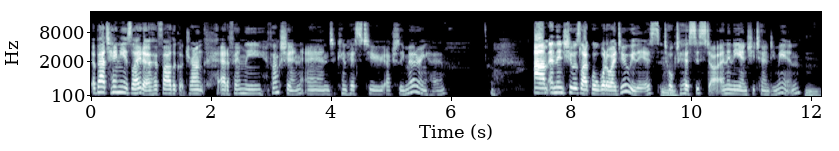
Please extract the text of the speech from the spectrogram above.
about 10 years later, her father got drunk at a family function and confessed to actually murdering her. Um, and then she was like, Well, what do I do with this? And talked to her sister. And in the end, she turned him in, Mm.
